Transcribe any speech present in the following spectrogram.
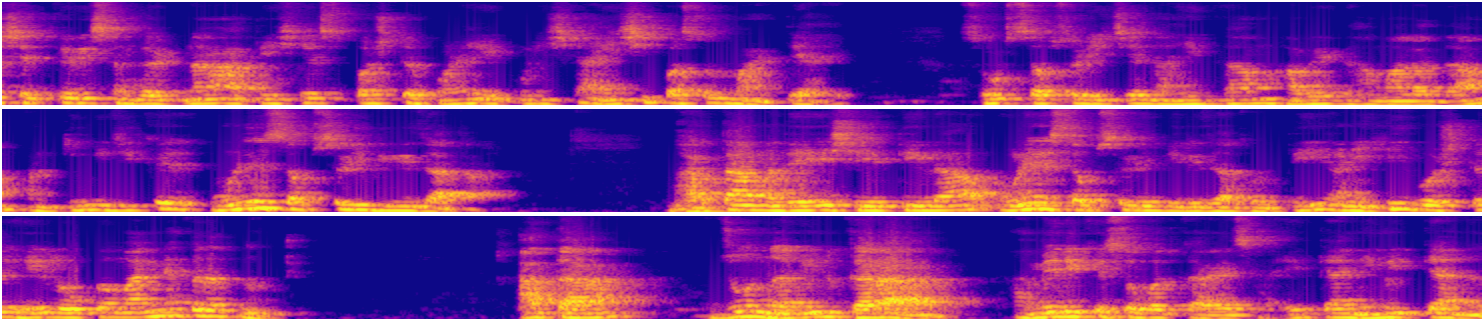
शेतकरी संघटना अतिशय स्पष्टपणे एकोणीसशे ऐंशी पासून मांडते आहे. सूट सबसिडीचे नाही काम हवे घामाला दाम आणि तुम्ही जी काही उणे सबसिडी दिली जातात भारतामध्ये शेतीला उणे सबसिडी दिली जात होती आणि ही गोष्ट हे लोक मान्य करत नव्हते. आता जो नवीन करार अमेरिकेसोबत करायचा आहे त्या निमित्तानं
